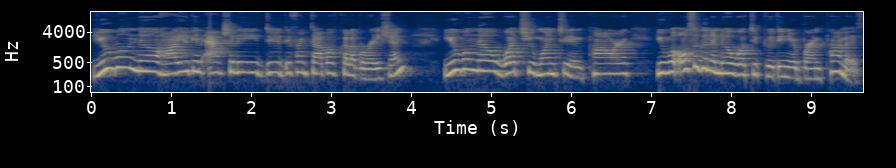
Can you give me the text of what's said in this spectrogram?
You will know how you can actually do different type of collaboration. You will know what you want to empower. You will also going to know what to put in your brand promise,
